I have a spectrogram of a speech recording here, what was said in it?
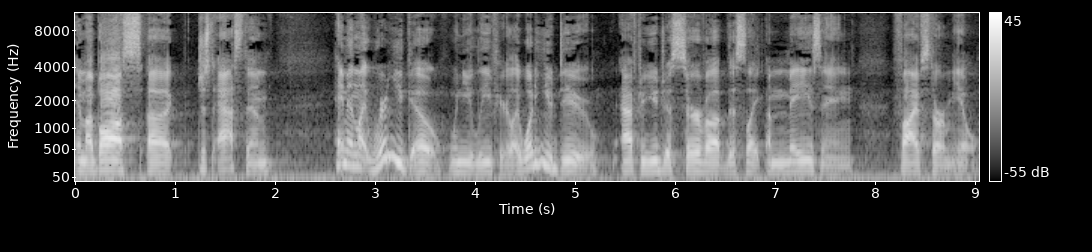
and my boss uh, just asked him, "Hey man, like where do you go when you leave here? Like what do you do after you just serve up this like amazing five star meal?"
